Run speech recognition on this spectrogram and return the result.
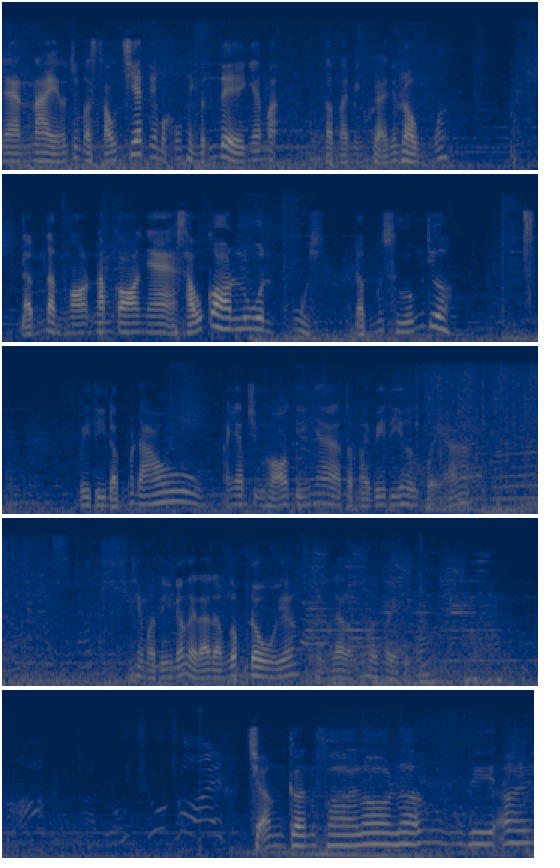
Nhà này nói chung là sáu chết nhưng mà không thành vấn đề anh em ạ. Tầm này mình khỏe như rồng quá. Đấm tầm ngon năm con nha. Sáu con luôn. Ui đấm nó sướng chưa? Vt đấm nó đau. Anh em chịu khó tí nha, tầm này vt hơi khỏe. Nhưng mà tí nữa người ta đấm gấp đôi á, thành ra là cũng hơi mệt đấy chẳng cần phải lo lắng vì anh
